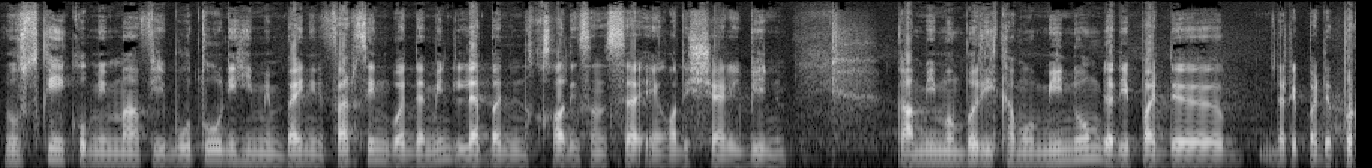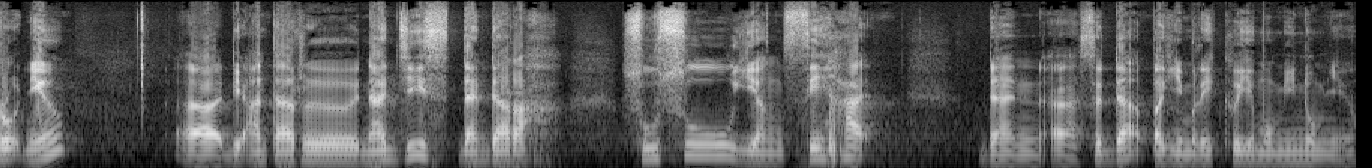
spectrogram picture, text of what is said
Nusqikum mimma fi butunihi min bainin farsin wa damin laban khalisan sa'igan lisyaribin kami memberi kamu minum daripada daripada perutnya uh, di antara najis dan darah susu yang sihat dan uh, sedap bagi mereka yang meminumnya.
